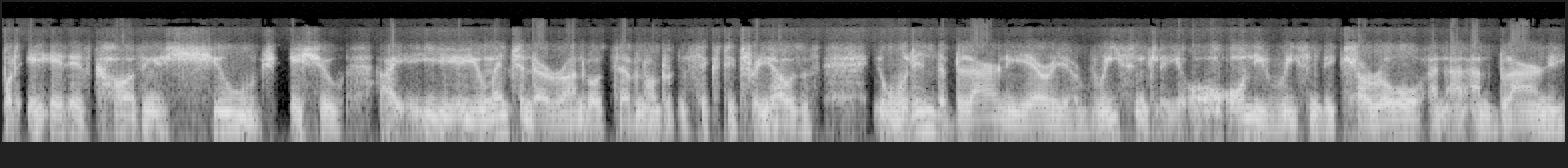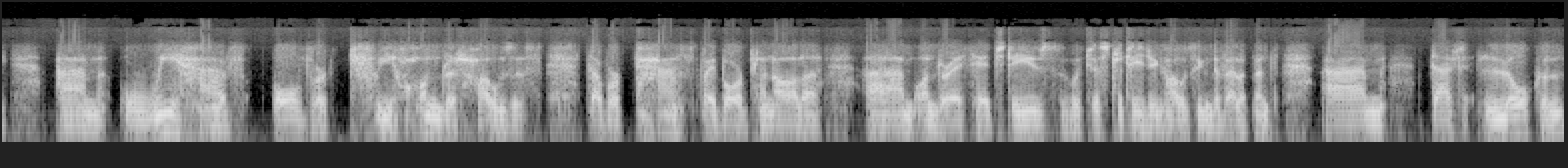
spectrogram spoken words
But it, it is causing a huge issue. I, you, mentioned there are around about 763 houses within the Blarney area. Recently, o- only recently, Cloghroe and, and, and Blarney, um, we have over 300 houses that were passed by Bord Pleanála um, under SHDs, which is Strategic Housing Development, um, that locals,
